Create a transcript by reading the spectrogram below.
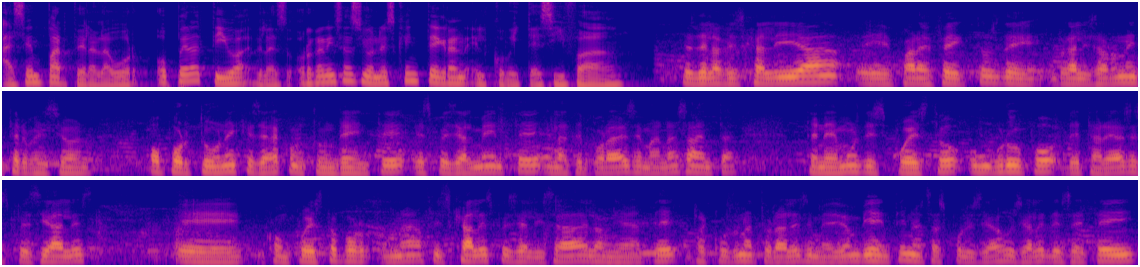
hacen parte de la labor operativa de las organizaciones que integran el Comité CIFA. Desde la Fiscalía, eh, para efectos de realizar una intervención oportuna y que sea contundente, especialmente en la temporada de Semana Santa, tenemos dispuesto un grupo de tareas especiales eh, compuesto por una fiscal especializada de la Unidad de Recursos Naturales y Medio Ambiente y nuestras policías judiciales de CTI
